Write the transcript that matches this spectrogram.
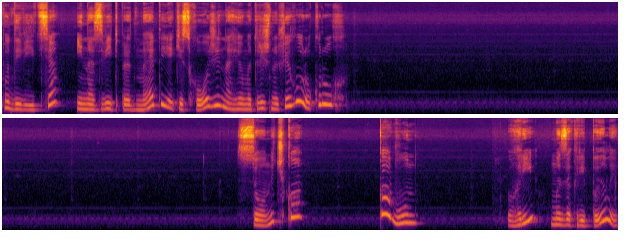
Подивіться і назвіть предмети, які схожі на геометричну фігуру круг. Сонечко, кавун. В грі ми закріпили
